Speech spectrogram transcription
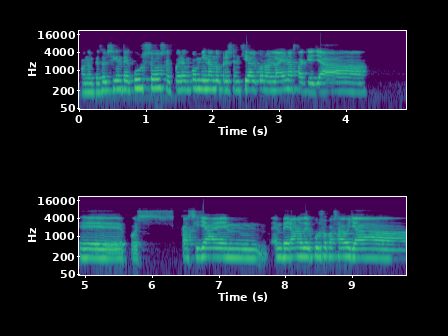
cuando empezó el siguiente curso, se fueron combinando presencial con online hasta que ya, eh, pues casi ya en, verano del curso pasado, ya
